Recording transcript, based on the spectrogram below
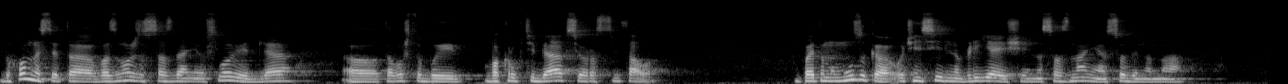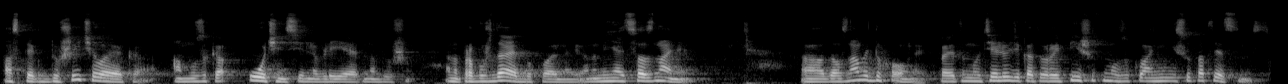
Духовность – это возможность создания условий для э, того, чтобы вокруг тебя все расцветало. Поэтому музыка, очень сильно влияющая на сознание, особенно на аспект души человека, а музыка очень сильно влияет на душу. Она пробуждает буквально ее, она меняет сознание. А, должна быть духовной. Поэтому те люди, которые пишут музыку, они несут ответственность.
